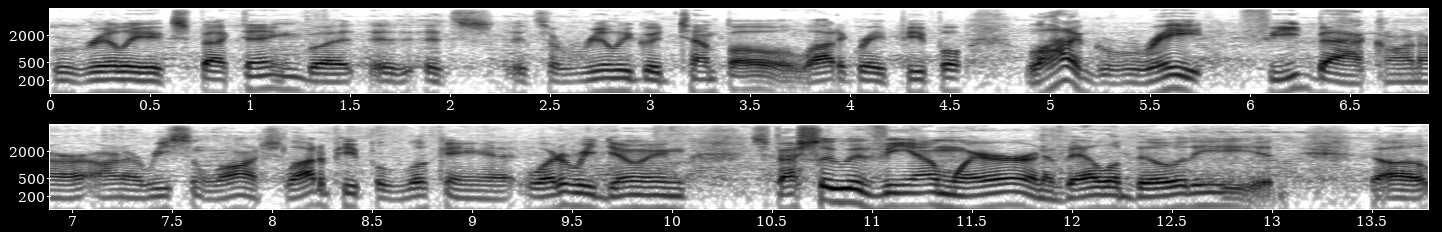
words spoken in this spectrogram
were really expecting, but it, it's it's a really good tempo, a lot of great people, a lot of great feedback on our on our recent launch. A lot of people looking at what are we doing, especially with VMware and availability, and uh,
